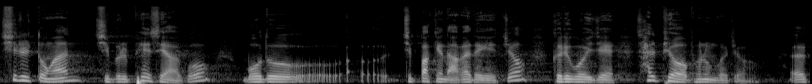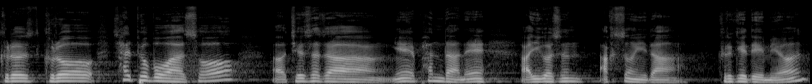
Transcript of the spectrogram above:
7일 동안 집을 폐쇄하고 모두 어, 집 밖에 나가야 되겠죠. 그리고 이제 살펴보는 거죠. 어, 그러, 그러 살펴보아서 어, 제사장의 판단에 아 이것은 악성이다. 그렇게 되면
